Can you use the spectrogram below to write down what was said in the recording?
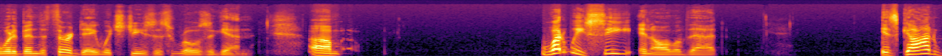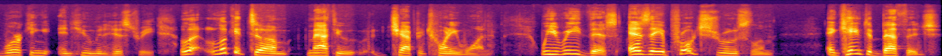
would have been the third day, which Jesus rose again. Um, what we see in all of that is God working in human history. L- look at um, Matthew chapter 21. we read this As they approached Jerusalem and came to Bethphage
